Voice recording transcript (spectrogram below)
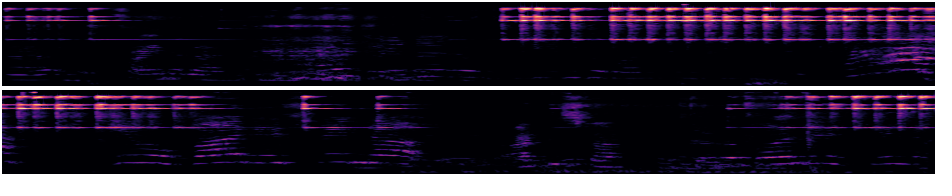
Ah, you bought it spinner. You bought it spinner.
